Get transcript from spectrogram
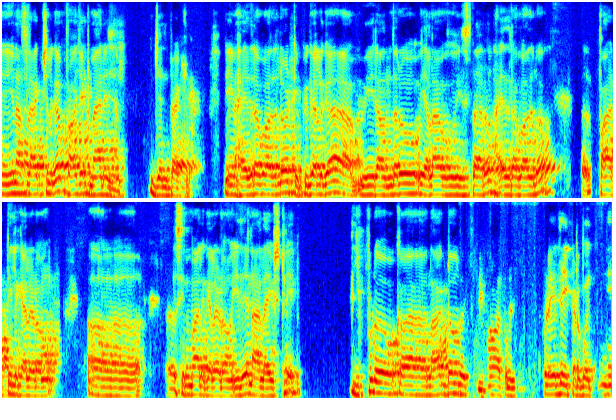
నేను అసలు యాక్చువల్గా ప్రాజెక్ట్ మేనేజర్ జెన్పాక్ నేను హైదరాబాద్లో టిపికల్గా వీరందరూ ఎలా ఊహిస్తారో హైదరాబాద్లో పార్టీలకు వెళ్ళడం ఆ, సినిమాలకు వెళ్ళడం ఇదే నా లైఫ్ స్టైల్. ఇప్పుడు ఒక లాక్డౌన్ వచ్చింది. ఇప్పుడైతే ఇక్కడికి వచ్చి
